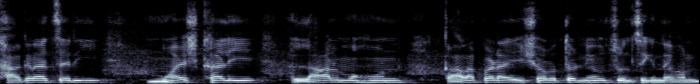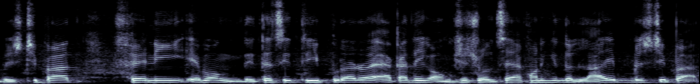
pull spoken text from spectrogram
খাগড়াছড়ি, মহেশখালী, লালমোহন, কালাপাড়া এই সর্বত্র নিয়েও চলছে কিন্তু এখন বৃষ্টিপাত। ফেনী এবং দেখতেছি ত্রিপুরারও একাধিক অংশে চলছে এখন কিন্তু লাইভ বৃষ্টিপাত।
